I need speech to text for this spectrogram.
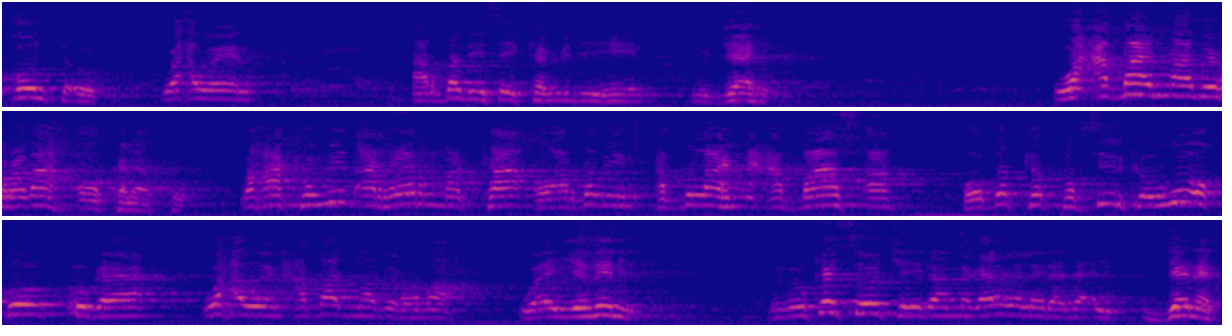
aqoonta og waxa weeyaan ardadiisay ka mid yihiin mujaahid cadaa ibn abi rabax oo kaleeto. Waxaa ka mid ah reer maka oo ardadii cabdullaahi ibni cabaas ah oo dadka tafsiirka ugu oqoon ogaa waxa weeyaan cadaa ibn abi rabax waa yemeni. Wuxuu ka soo jeedaa magaalada la yidhahda aljanad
